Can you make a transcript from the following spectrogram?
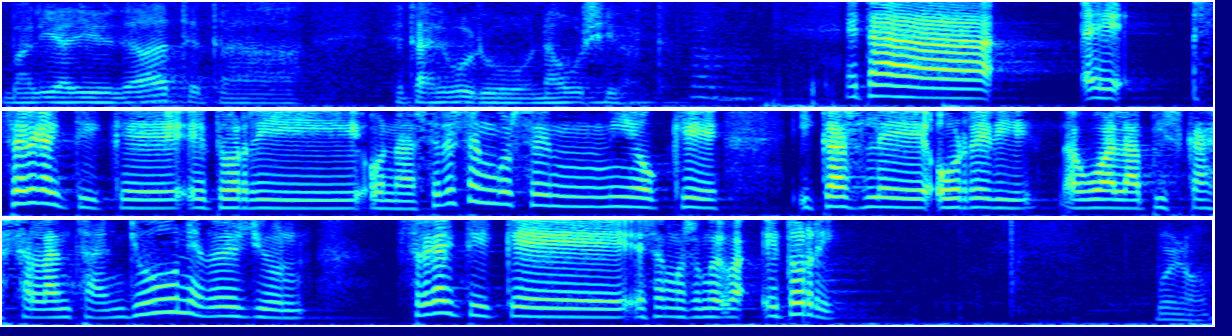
bat eta eta helburu nagusi bat. Eta e, zer gaitik etorri ona? Zer esango zen nioke ikasle horreri dagoala pizka salantzan jun edo ez jun? Zer gaitik e, esango zen ba, etorri? Bueno,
